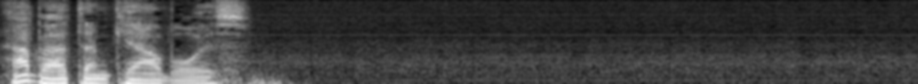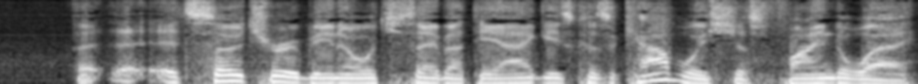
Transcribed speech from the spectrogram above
How about them Cowboys? Uh, It's so true, Bino, what you say about the Aggies, because the Cowboys just find a way.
